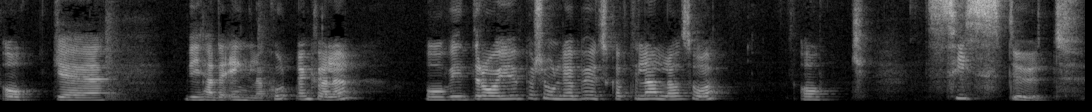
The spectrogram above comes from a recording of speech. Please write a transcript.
Och eh, vi hade änglakort den kvällen. Och vi drar ju personliga budskap till alla och så. Och sist ut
